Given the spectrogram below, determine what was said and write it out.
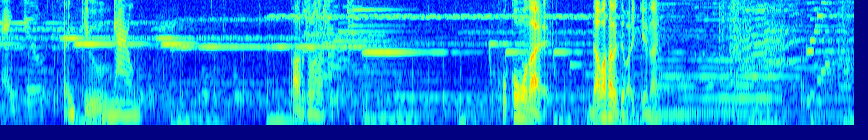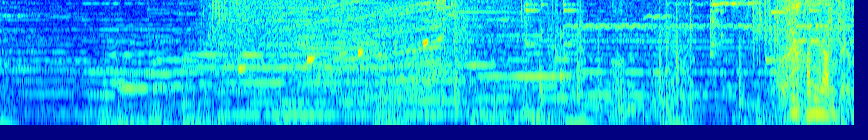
Thank you! Thank you パール取らなきゃここもない騙されてはいけない羽なんだよね。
